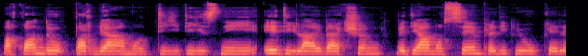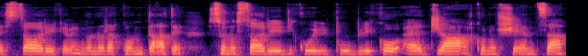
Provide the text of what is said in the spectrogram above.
ma quando parliamo di Disney e di live action vediamo sempre di più che le storie che vengono raccontate sono storie di cui il pubblico è già a conoscenza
